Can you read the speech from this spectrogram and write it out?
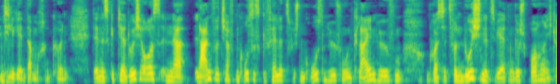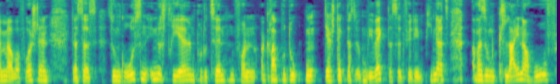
intelligenter machen können. Denn es gibt ja durchaus in der Landwirtschaft ein großes Gefälle zwischen großen Höfen und kleinen Höfen. Und du hast jetzt von Durchschnittswerten gesprochen. Ich kann mir aber vorstellen, dass das so einen großen industriellen Produzenten von Agrarprodukten, der steckt das irgendwie weg. Das sind für den Peanuts. Aber so ein kleiner Hof,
